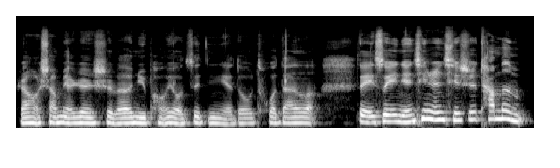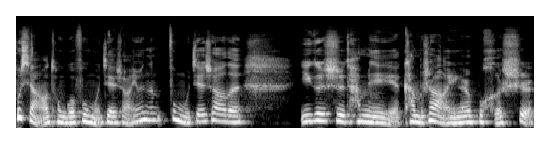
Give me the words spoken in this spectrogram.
然后上面认识了女朋友，最近也都脱单了。对，所以年轻人其实他们不想要通过父母介绍，因为父母介绍的一个是他们也看不上，一个是不合适，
